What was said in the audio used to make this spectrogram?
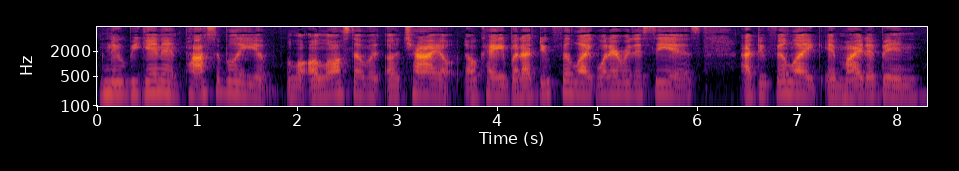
new beginning, possibly a, a loss of a, a child. Okay. But I do feel like whatever this is, I do feel like it might have been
